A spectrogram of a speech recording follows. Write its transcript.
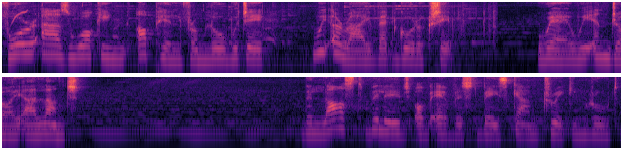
Four hours walking uphill from Lobuche, we arrive at Gorakshep, where we enjoy our lunch. The last village of Everest Base Camp trekking route.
